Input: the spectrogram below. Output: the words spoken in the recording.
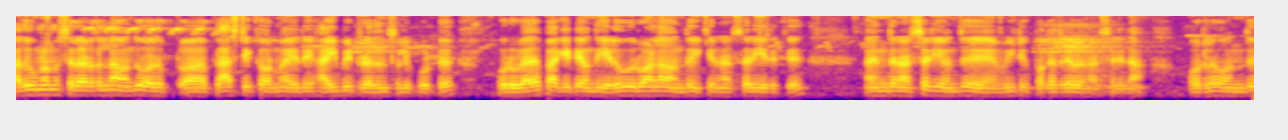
அதுவும் இல்லாமல் சில இடத்துலலாம் வந்து ஒரு பிளாஸ்டிக் கவர் மாதிரி ஹைபிரிட் விதைன்னு சொல்லி போட்டு ஒரு விதை பாக்கெட்டே வந்து எழுபது ரூபாலாம் வந்து விற்கிற நர்சரி இருக்குது இந்த நர்சரி வந்து வீட்டுக்கு பக்கத்துலேயே ஒரு நர்சரி தான். ஓரளவு வந்து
